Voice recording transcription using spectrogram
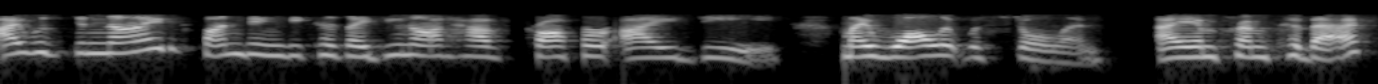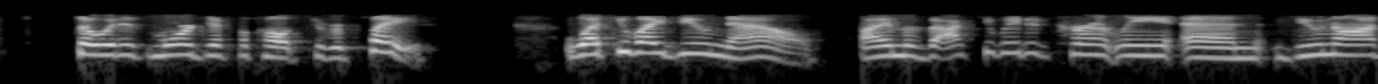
I was denied funding because I do not have proper ID. My wallet was stolen. I am from Quebec, so it is more difficult to replace. What do I do now? I am evacuated currently and do not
